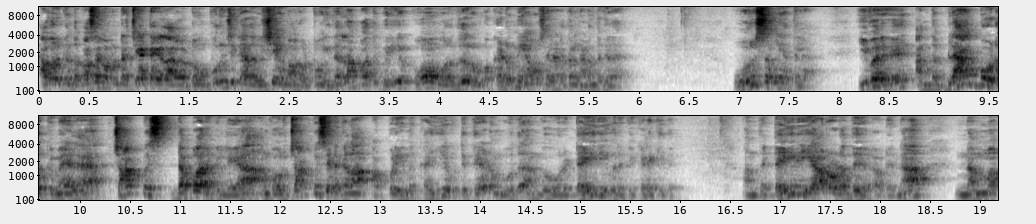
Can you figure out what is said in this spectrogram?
அவருக்கு இந்த பசங்க பண்ணுற சேட்டைகள் ஆகட்டும் புரிஞ்சிக்காத விஷயமாகட்டும் இதெல்லாம் பார்த்து பெரிய கோபம் வருது. ரொம்ப கடுமையாகவும் சில இடத்துல நடந்துக்கிறார் ஒரு சமயத்தில் இவர் அந்த பிளாக் போர்டுக்கு மேலே சாக்பீஸ் டப்பா இருக்கு இல்லையா? அங்கே ஒரு சாக்பீஸ் எடுக்கலாம் அப்படின்னு கையை விட்டு தேடும் போது அங்கே ஒரு டைரி இவருக்கு கிடைக்குது. அந்த டைரி யாரோடது அப்படின்னா நம்ம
